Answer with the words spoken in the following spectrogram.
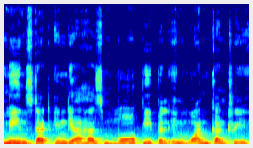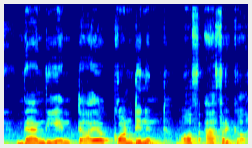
means that India has more people in one country than the entire continent of Africa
